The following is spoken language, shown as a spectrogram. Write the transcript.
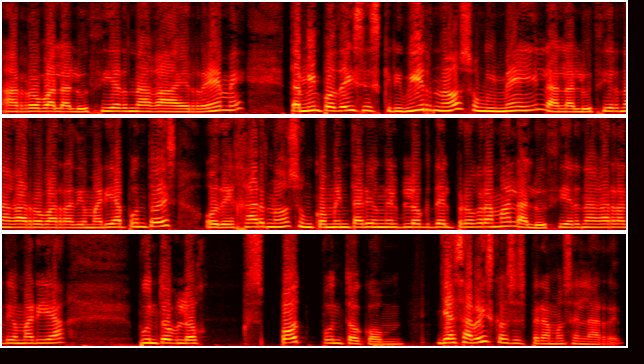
arroba la rm. También podéis escribirnos un email a la luciérnaga arroba o dejarnos un comentario en el blog del programa la luciérnaga radiomaria.blogspot.com. Ya sabéis que os esperamos en la red.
